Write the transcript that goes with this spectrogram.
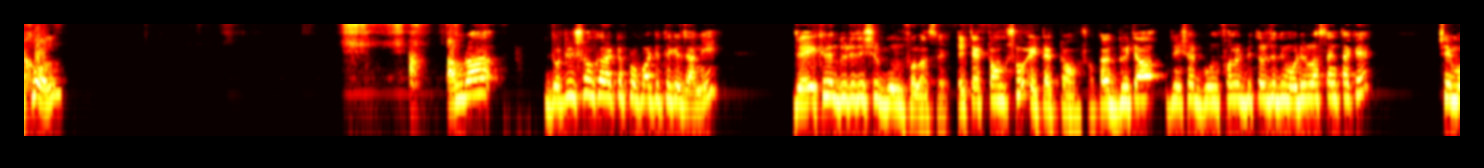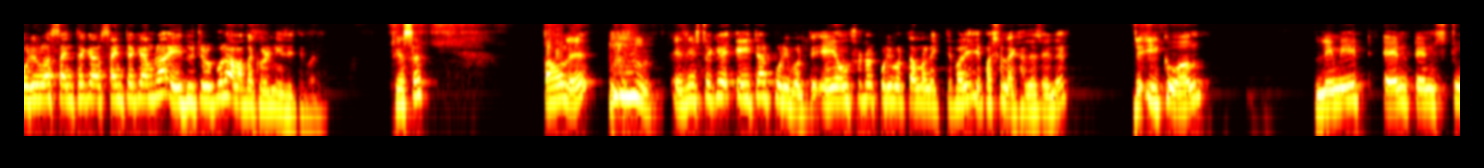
এখন আমরা জটিল সংখ্যার একটা প্রপার্টি থেকে জানি যে এখানে দুইটা জিনিসের গুণফল আছে। এটা একটা অংশ, এটা একটা অংশ। তাহলে দুইটা জিনিসের গুণফলের ভিতরে যদি মডিউলার সাইন থাকে, সেই মডিউলার সাইন থেকে সাইনটাকে আমরা এই দুইটার উপরে আলাদা করে নিয়ে যেতে পারি। ঠিক আছে? তাহলে এই জিনিসটাকে এইটার পরিবর্তে, এই অংশটার পরিবর্তে আমরা লিখতে পারি এই পাশে লেখা যায় চাইলে, যে equal limit n tends to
